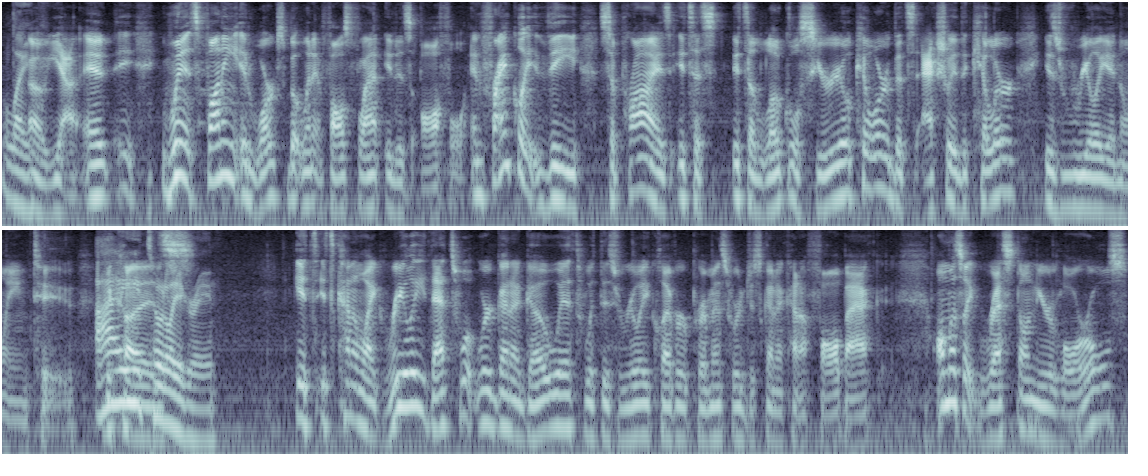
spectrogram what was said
Like Oh yeah, and it, when it's funny, it works, but when it falls flat, it is awful. And frankly, the surprise it's a it's a local serial killer that's actually the killer is really annoying too. I totally agree. It's it's kind of like really that's what we're gonna go with with this really clever premise. We're just gonna kind of fall back. Almost like rest on your laurels.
